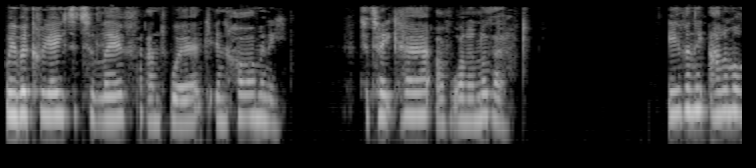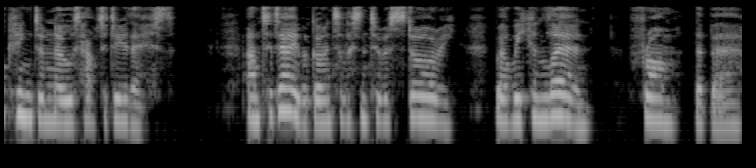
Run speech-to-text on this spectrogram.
We were created to live and work in harmony, to take care of one another. Even the animal kingdom knows how to do this and today we're going to listen to a story where we can learn from the bear.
